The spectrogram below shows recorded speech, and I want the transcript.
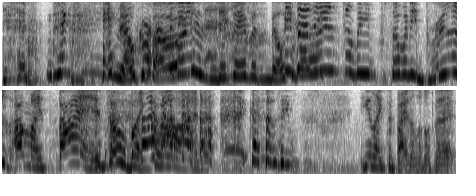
his nickname. Milk for bone? His nickname was Milk Because he used to leave so many bruises on my thighs. Oh my god. Because he he liked to bite a little bit.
